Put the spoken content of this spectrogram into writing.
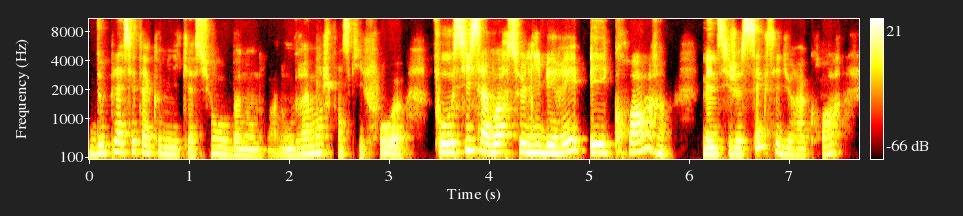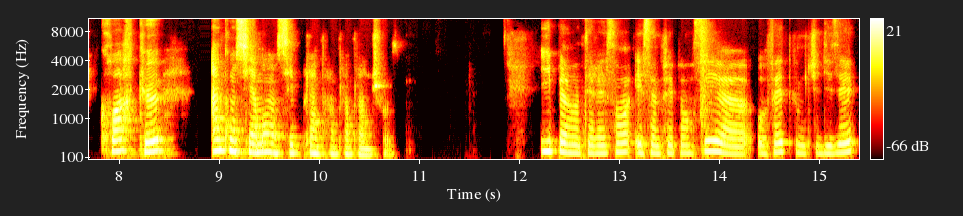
de placer ta communication au bon endroit. Donc vraiment, je pense qu'il faut, euh, faut aussi savoir se libérer et croire, même si je sais que c'est dur à croire, croire que inconsciemment, on sait plein, plein, plein, plein de choses. Hyper intéressant et ça me fait penser euh, au fait, comme tu disais,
